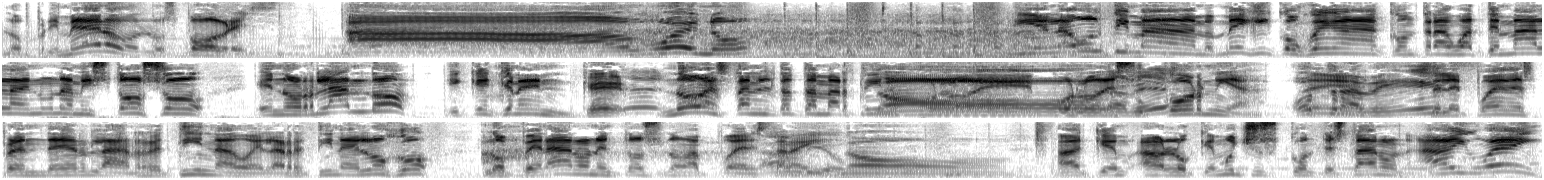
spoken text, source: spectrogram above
lo primero, los pobres. Ah, bueno. Y en la última, México juega contra Guatemala en un amistoso en Orlando. ¿Y qué creen? ¿Qué? No va a estar en el Tata Martino No, por lo de, por lo de ¿otra su vez? córnea. ¿Otra Eh, vez? Se le puede desprender la retina, güey, la retina del ojo. Lo operaron, entonces no va a poder estar ahí. No. A, que, a lo que muchos contestaron, ay, güey,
